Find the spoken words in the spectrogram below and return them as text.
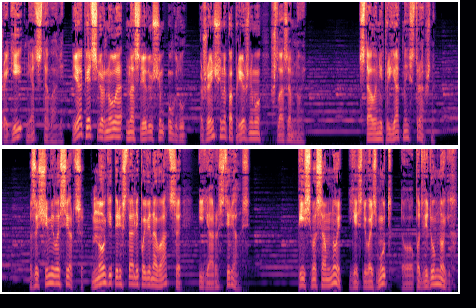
Шаги не отставали. Я опять свернула на следующем углу. Женщина по-прежнему шла за мной. Стало неприятно и страшно. Защемило сердце, ноги перестали повиноваться, и я растерялась. Письма со мной, если возьмут, то подведу многих.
